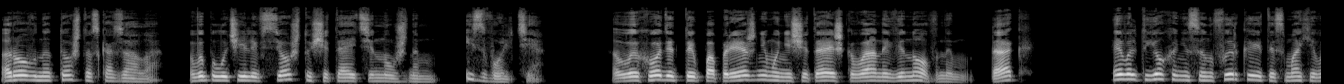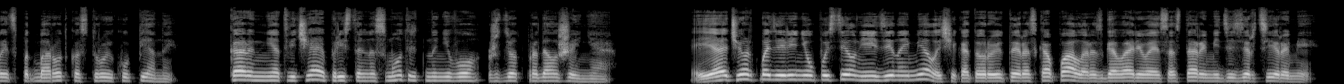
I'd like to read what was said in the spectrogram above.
Ровно то, что сказала. Вы получили все, что считаете нужным. Извольте. Выходит, ты по-прежнему не считаешь Кваны виновным, так? Эвальд Йоханнесен фыркает и смахивает с подбородка струйку пены. Карен, не отвечая, пристально смотрит на него, ждет продолжения. «Я, черт подери, не упустил ни единой мелочи, которую ты раскопала, разговаривая со старыми дезертирами,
